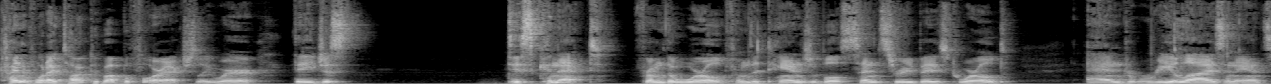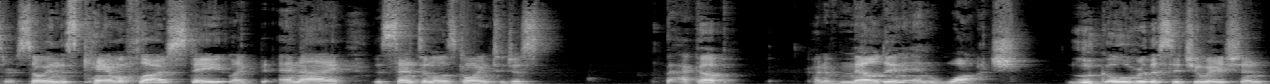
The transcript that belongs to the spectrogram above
kind of what I talked about before, actually, where they just disconnect from the world, from the tangible sensory based world, and realize an answer. So in this camouflage state, like the NI, the Sentinel is going to just back up, kind of meld in and watch, look over the situation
